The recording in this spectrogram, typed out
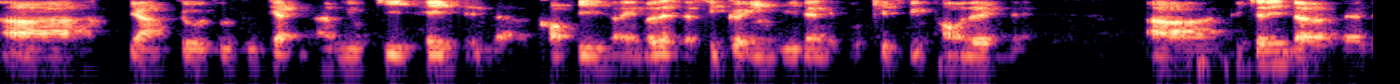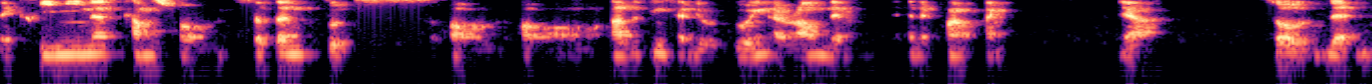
uh, yeah, to, to, to get a milky taste in the coffee. You know, that's the secret ingredient. They put kids milk powder in there. Uh, actually, the, the, the, creaminess comes from certain fruits or, or other things that they were growing around them at that point of time. Yeah. So the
